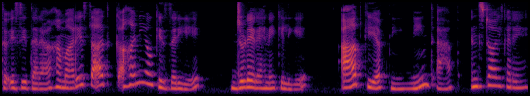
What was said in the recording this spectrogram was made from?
तो इसी तरह हमारे साथ कहानियों के ज़रिए जुड़े रहने के लिए आपकी अपनी नींद ऐप इंस्टॉल करें।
